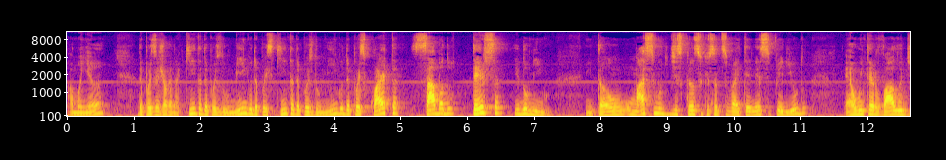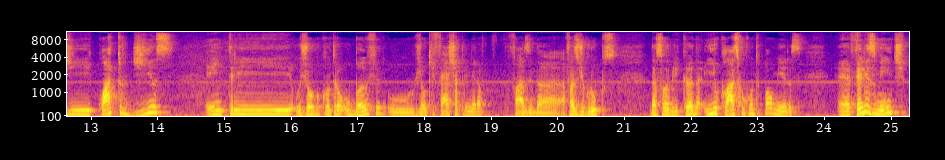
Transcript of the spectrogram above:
amanhã. Depois ele joga na quinta, depois domingo, depois quinta, depois domingo, depois quarta, sábado, terça e domingo. Então, o máximo de descanso que o Santos vai ter nesse período é um intervalo de quatro dias entre o jogo contra o Banfield, o jogo que fecha a primeira fase da a fase de grupos da Sul-Americana e o clássico contra o Palmeiras. É, felizmente,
